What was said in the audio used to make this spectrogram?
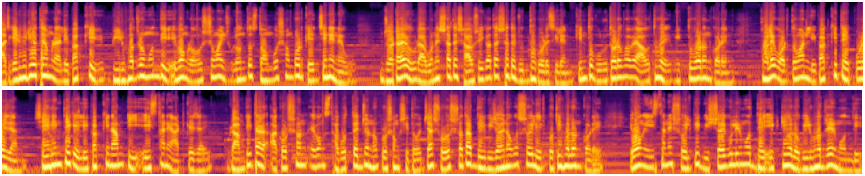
আজকের ভিডিওতে আমরা লেপাক্ষীর বীরভদ্র মন্দির এবং রহস্যময় ঝুলন্ত স্তম্ভ সম্পর্কে জেনে নেব। জটায়ু রাবণের সাথে সাহসিকতার সাথে যুদ্ধ করেছিলেন, কিন্তু গুরুতরভাবে আহত হয়ে মৃত্যুবরণ করেন। ফলে বর্তমান লিপাক্ষীতে পড়ে যান। সেই দিন থেকে লিপাক্ষী নামটি এই স্থানে আটকে যায়। গ্রামটি তার আকর্ষণ এবং স্থাপত্যের জন্য প্রশংসিত, যা ষোড়শ শতাব্দীর বিজয়নগর শৈলীর প্রতিফলন করে এবং এই স্থানের শৈল্পিক বিস্ময়গুলির মধ্যে একটি হলো বীরভদ্রের মন্দির।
